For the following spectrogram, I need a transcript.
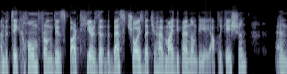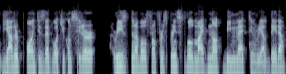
And the take home from this part here is that the best choice that you have might depend on the application. And the other point is that what you consider reasonable from first principle might not be met in real data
